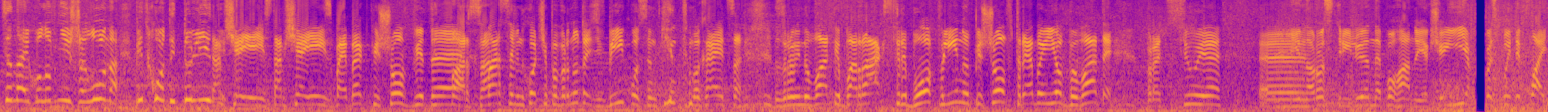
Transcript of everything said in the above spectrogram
Це найголовніше. Луна підходить до Ліни. Там ще є, там ще є байбек пішов від Фарса. Марса. Марса. Він хоче повернутися в бійку. Сенкін намагається зруйнувати барак. Стрибок в ліну пішов. Треба її вбивати. Працює. Е, Ліна розстрілює непогано, якщо її якось бити флай.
